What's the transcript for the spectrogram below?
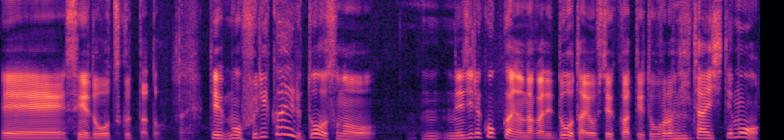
え制度を作ったと。でもう振り返るとそのねじれ国会の中でどう対応していくかっていうところに対しても、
